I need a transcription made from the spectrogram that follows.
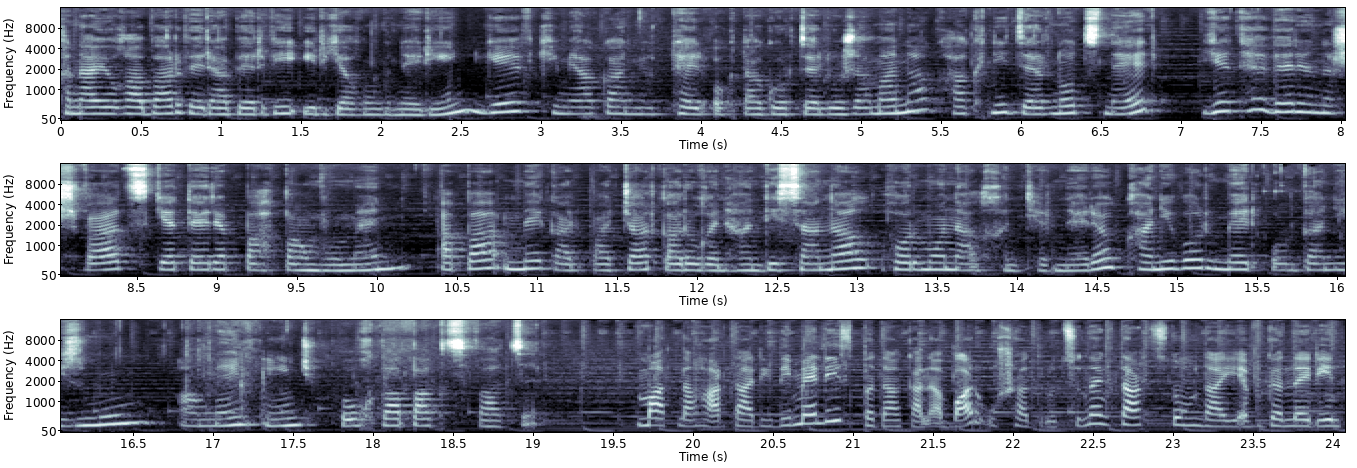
խնայողաբար վերաբերվի իր եղունգներին եւ քիմիական նյութեր օգտագործելու ժամանակ հագնի ձեռնոցներ, Եթե վերը նշված կետերը պահպանվում են, ապա մեկ այլ պատճառ կարող են հանդիսանալ հորմոնալ խնդիրները, քանի որ մեր օրգանիզմում ամեն ինչ փոխկապակցված է։ Մատնահարդարի դիմելիս բնականաբար ուշադրություն ենք դարձնում նաև գներին։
